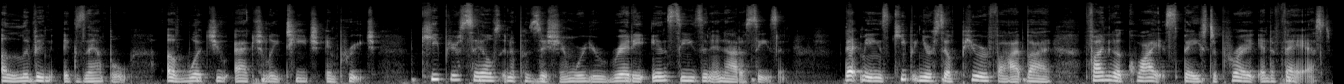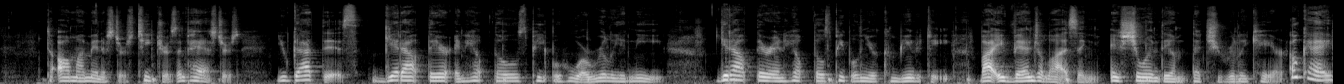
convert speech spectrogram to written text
a living example of what you actually teach and preach. Keep yourselves in a position where you're ready in season and out of season. That means keeping yourself purified by finding a quiet space to pray and to fast. To all my ministers, teachers, and pastors, you got this. Get out there and help those people who are really in need. Get out there and help those people in your community by evangelizing and showing them that you really care. Okay,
